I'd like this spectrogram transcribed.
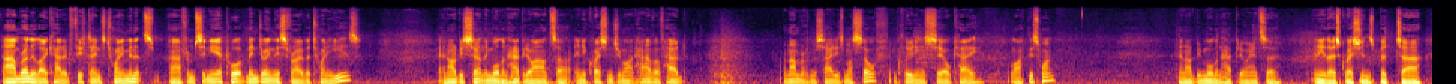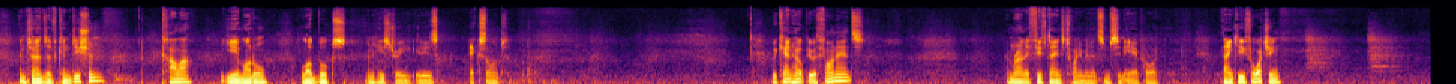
Um, we're only located 15 to 20 minutes uh, from Sydney Airport. Been doing this for over 20 years, and I'd be certainly more than happy to answer any questions you might have. I've had a number of Mercedes myself, including a CLK like this one. And I'd be more than happy to answer any of those questions. But uh, in terms of condition, colour, year model, logbooks, and history, it is excellent. We can help you with finance. And we're only 15 to 20 minutes from Sydney Airport. Thank you for watching.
